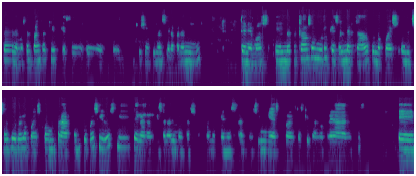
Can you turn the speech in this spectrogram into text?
tenemos el Banca que es la institución financiera para niños, tenemos el mercado seguro, que es el mercado, pues lo puedes, el seguro lo puedes comprar con tus residuos y te garantiza la alimentación cuando tienes algún siniestro de estos que ya no antes. Eh,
